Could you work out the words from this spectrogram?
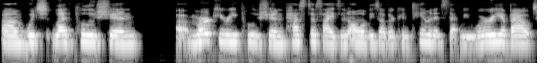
um, which lead pollution, uh, mercury pollution, pesticides, and all of these other contaminants that we worry about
